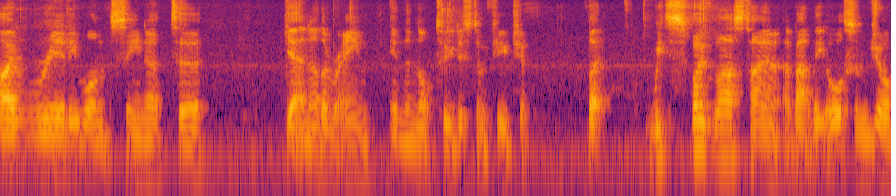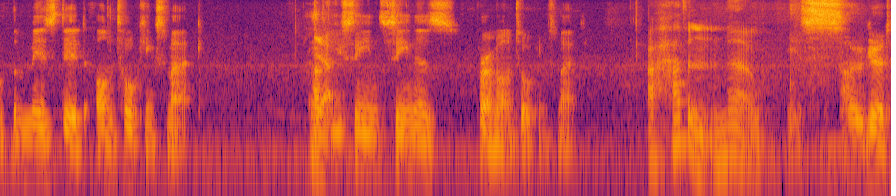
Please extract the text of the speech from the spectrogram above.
I really want Cena to get another reign in the not too distant future. Like, we spoke last time about the awesome job The Miz did on Talking Smack. Have Yeah. you seen Cena's promo on Talking Smack? I haven't. No. It's so good.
